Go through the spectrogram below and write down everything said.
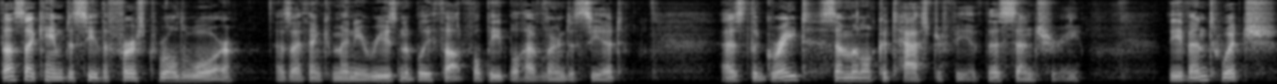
Thus I came to see the First World War as I think many reasonably thoughtful people have learned to see it, as the great seminal catastrophe of this century, the event which,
